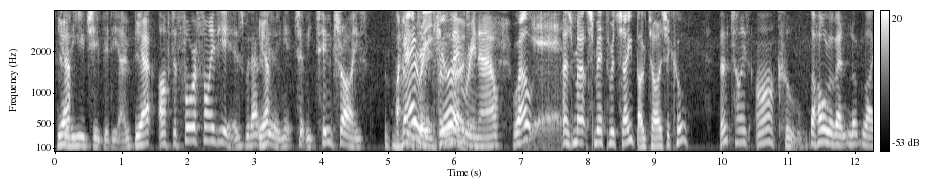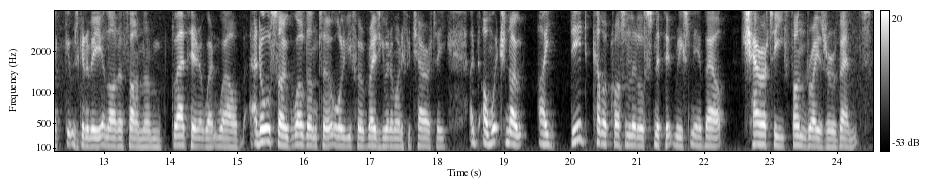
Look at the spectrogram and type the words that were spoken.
Yeah. with a YouTube video. Yeah. After four or five years without Yeah. doing it, it took me two tries. I Very good. memory now. Well, Yes. as Matt Smith would say, bow ties are cool. Bow ties are cool. The whole event looked like it was going to be a lot of fun. I'm glad to hear it went well. And also, well done to all of you for raising a bit of money for charity. And on which note, I did come across a little snippet recently about charity fundraiser events.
